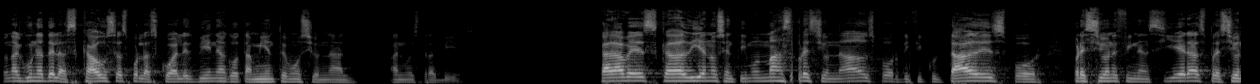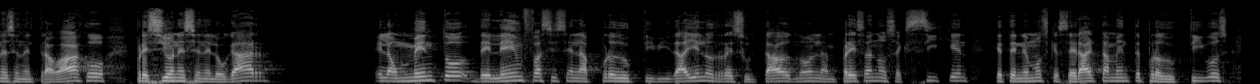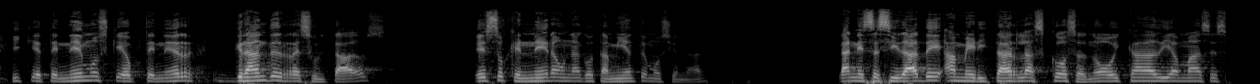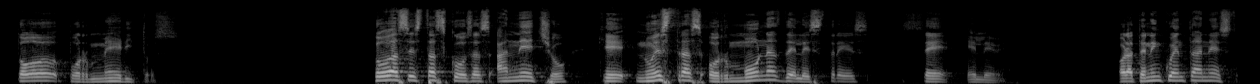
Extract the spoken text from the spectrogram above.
son algunas de las causas por las cuales viene agotamiento emocional a nuestras vidas. Cada vez, cada día nos sentimos más presionados por dificultades, por presiones financieras, presiones en el trabajo, presiones en el hogar el aumento del énfasis en la productividad y en los resultados, ¿no? En la empresa nos exigen que tenemos que ser altamente productivos y que tenemos que obtener grandes resultados. Eso genera un agotamiento emocional. La necesidad de ameritar las cosas, ¿no? Hoy cada día más es todo por méritos. Todas estas cosas han hecho que nuestras hormonas del estrés se eleven. Ahora, ten en cuenta en esto.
